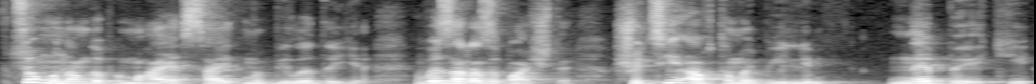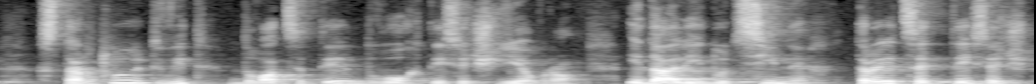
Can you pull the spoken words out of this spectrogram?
В цьому нам допомагає сайт Mobile.de. Ви зараз бачите, що ці автомобілі небиті стартують від 22 тисяч євро. І далі йдуть ціни 30 тисяч,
